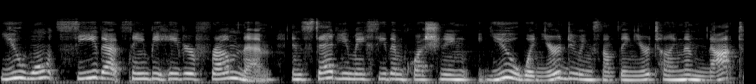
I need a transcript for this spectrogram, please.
You won't see that same behavior from them. Instead, you may see them questioning you when you're doing something you're telling them not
